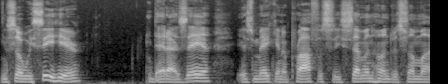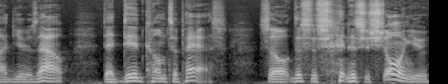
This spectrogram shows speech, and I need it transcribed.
And so we see here that Isaiah is making a prophecy 700 some odd years out that did come to pass. So this is this is showing you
